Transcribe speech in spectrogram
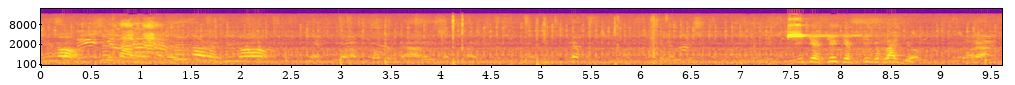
Τίνο, σίγμα ρε, σίγμα ρε, Τίνο. Βγήκε, βγήκε, βγήκε βλάκιο. Ωραία.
